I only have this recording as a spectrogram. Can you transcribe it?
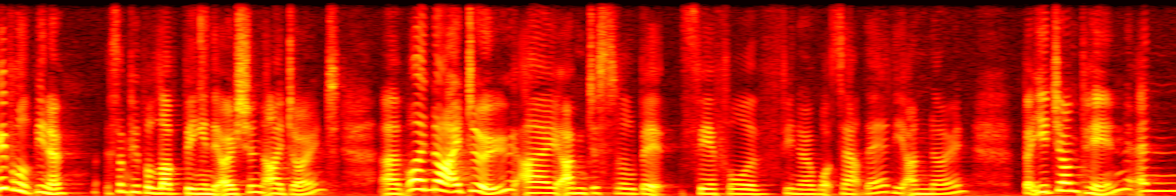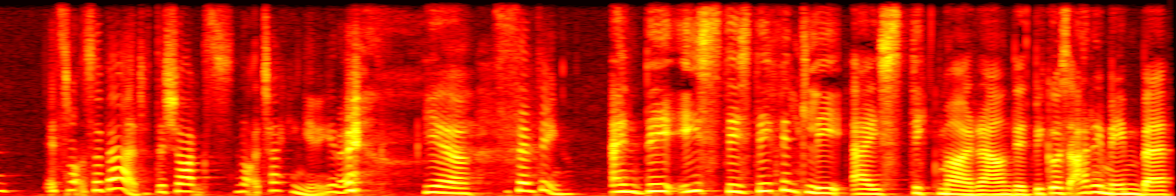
people. You know, some people love being in the ocean. I don't. Um, well, no, I do. I, I'm just a little bit fearful of you know what's out there, the unknown. But you jump in, and it's not so bad. The shark's not attacking you. You know. Yeah, it's the same thing. And there is there's definitely a stigma around it because I remember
